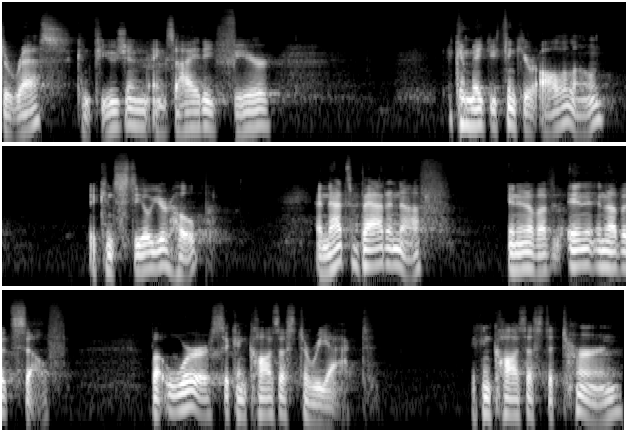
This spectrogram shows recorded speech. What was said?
duress, confusion, anxiety, fear, It can make you think you're all alone. It can steal your hope. And that's bad enough in and of, in and of itself. But worse, it can cause us to react. It can cause us to turn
